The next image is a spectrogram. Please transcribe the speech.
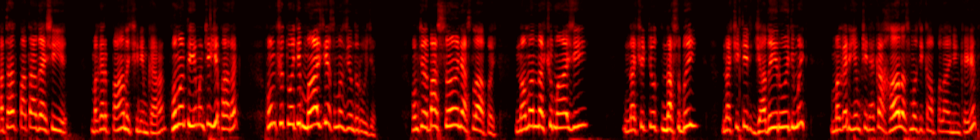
ہتہٕ حظ پتہٕ حظ آسہِ یہِ مگر پانہٕ چھِنہٕ یِم کران ہُمن تہٕ یِمن چھِ یہِ فرق ہُم چھِ توتہِ ماضیَس منٛز زِندٕ روٗزِتھ ہُم چھِ دپان سٲنۍ اصلاف ٲسۍ نۄمن نہ چھُ ماضی نہ چھُ تیُتھ نصبٕے نہ چھِ تِتھۍ جدٕے مگر یِم چھِنہٕ ہٮ۪کان حالس منٛز تہِ کانٛہہ پلاننگ کٔرِتھ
